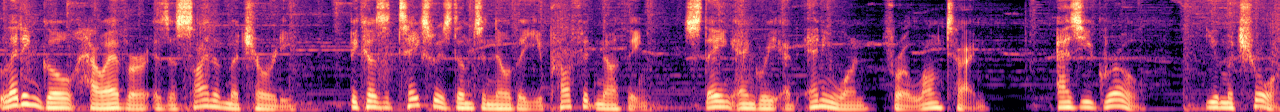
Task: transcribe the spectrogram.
Letting go, however, is a sign of maturity because it takes wisdom to know that you profit nothing staying angry at anyone for a long time. As you grow, you mature.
